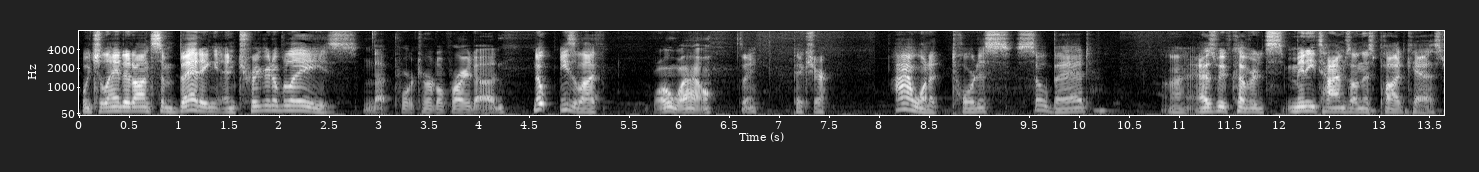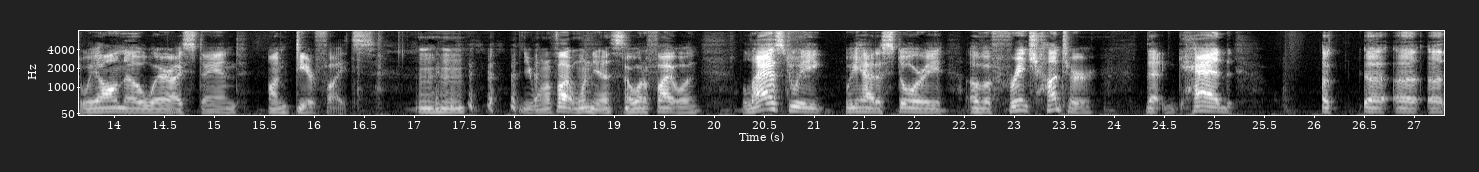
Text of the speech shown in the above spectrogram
which landed on some bedding and triggered a blaze. That poor turtle probably died. Nope, he's alive. Oh wow. See, picture. I want a tortoise so bad. Right, as we've covered many times on this podcast, we all know where I stand on deer fights. Mm-hmm. You want to fight one? Yes. I want to fight one. Last week we had a story of a French hunter that had a a, a, a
